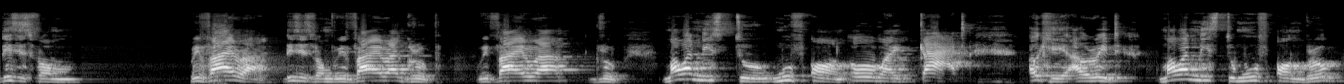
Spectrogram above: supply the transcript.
This is from Rivira. This is from Rivira Group. Rivira Group. Mawa needs to move on. Oh my God. Okay, I'll read. Mawa needs to move on, bro.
